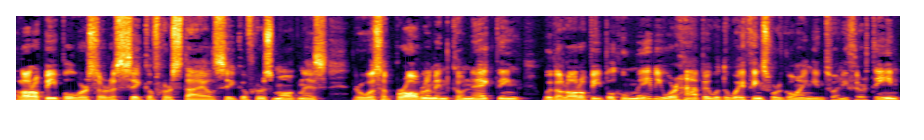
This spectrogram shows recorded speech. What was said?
a lot of people were sort of sick of her style, sick of her smugness. There was a problem in connecting with a lot of people who maybe were happy with the way things were going in 2013,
